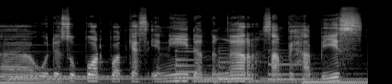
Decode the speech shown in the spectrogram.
uh, udah support podcast ini dan dengar sampai habis.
